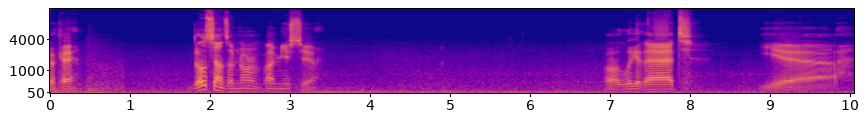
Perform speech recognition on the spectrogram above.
Okay. Those sounds I'm norm I'm used to. Oh, look at that. Yeah.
